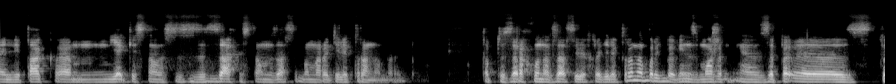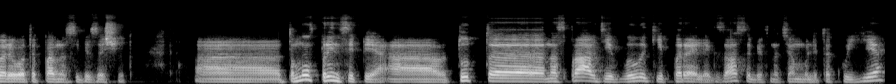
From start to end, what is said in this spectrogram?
літак ем, якісно з захистом засобами радіоелектронної боротьби. Тобто, за рахунок засобів радіоелектронної боротьби він зможе створювати певну собі защиту. Е, тому, в принципі, е, тут е, насправді великий перелік засобів на цьому літаку є. Е,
